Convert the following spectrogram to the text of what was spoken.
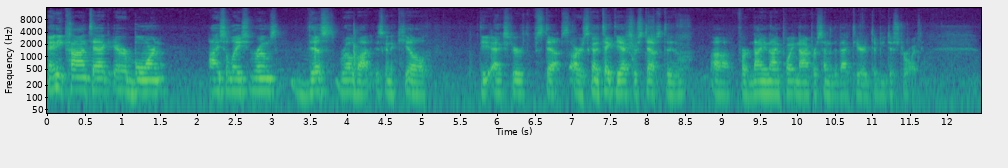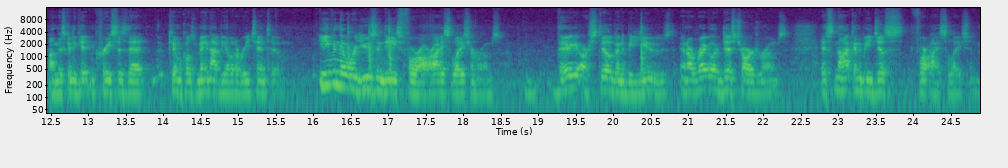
any contact airborne isolation rooms, this robot is going to kill the extra steps, or it's going to take the extra steps to uh, for 99.9% of the bacteria to be destroyed. Um, it's going to get increases that chemicals may not be able to reach into. Even though we're using these for our isolation rooms, they are still going to be used in our regular discharge rooms. It's not going to be just for isolation.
